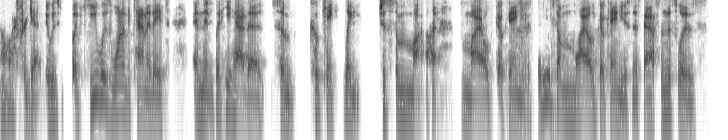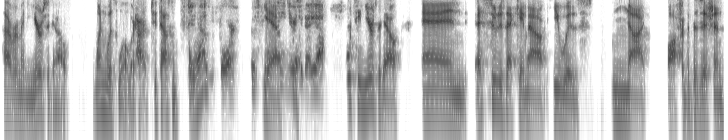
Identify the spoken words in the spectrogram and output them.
oh I forget. It was but he was one of the candidates and then but he had a some cocaine like just some mild, mild cocaine use but he had some mild cocaine use in his past and this was however many years ago. When was Woolard hired 2004 2004 it was 14 yeah, years ago yeah. 14 years ago and as soon as that came out he was not offered the position.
